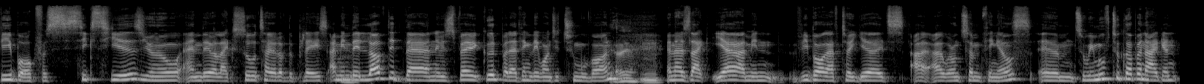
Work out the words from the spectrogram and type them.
Viborg for six years, you know, and they were like so tired of the place. I mean, they loved it there and it was very good, but I think they wanted to move on. Yeah, yeah. And I was like, yeah, I mean, Viborg after a year, it's I, I want something else. Um, so we moved to Copenhagen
